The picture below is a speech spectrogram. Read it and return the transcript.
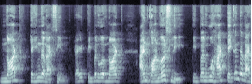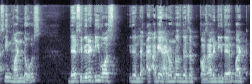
not taking the vaccine right? People who have not and conversely people who had taken the vaccine one dose their severity was again i don't know if there's a causality there but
